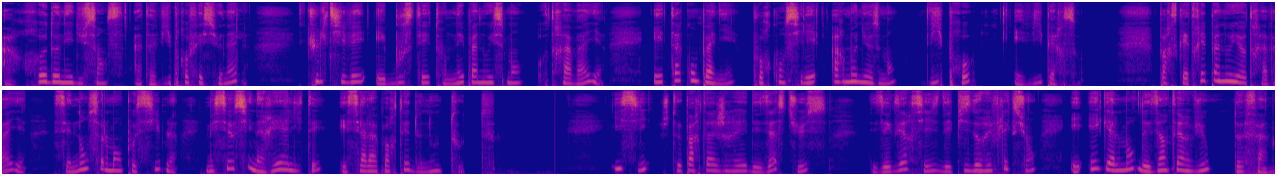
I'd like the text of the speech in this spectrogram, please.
à redonner du sens à ta vie professionnelle, cultiver et booster ton épanouissement au travail et t'accompagner pour concilier harmonieusement vie pro et vie perso. Parce qu'être épanoui au travail, c'est non seulement possible, mais c'est aussi une réalité et c'est à la portée de nous toutes. Ici, je te partagerai des astuces, des exercices, des pistes de réflexion et également des interviews de femmes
